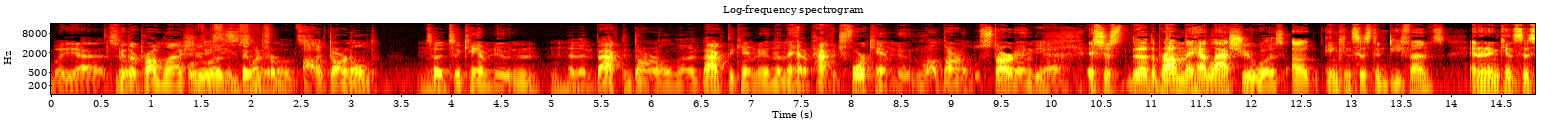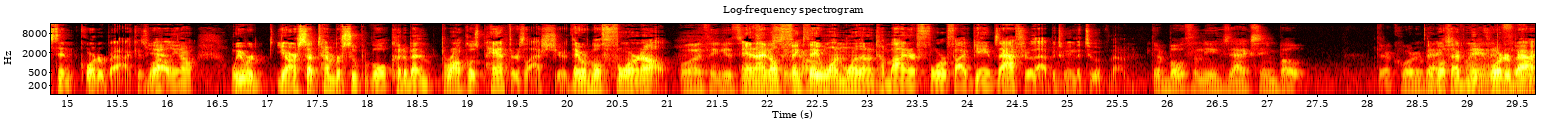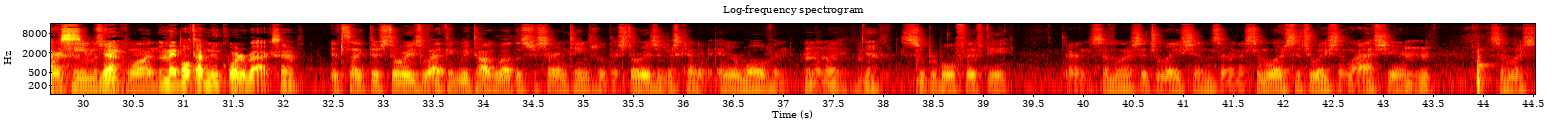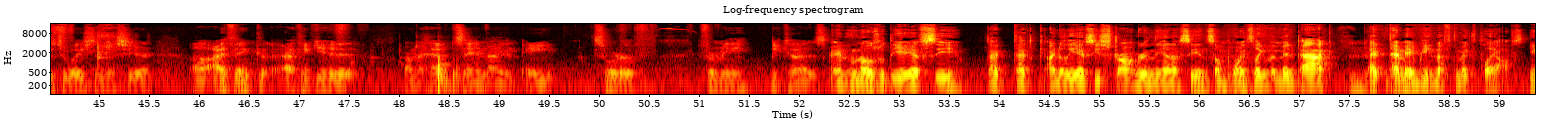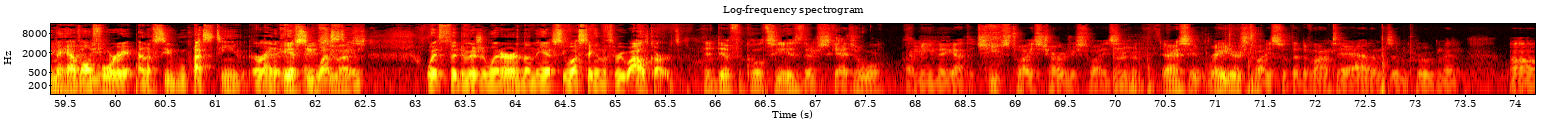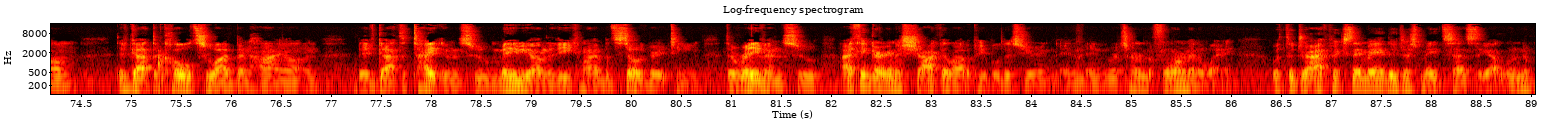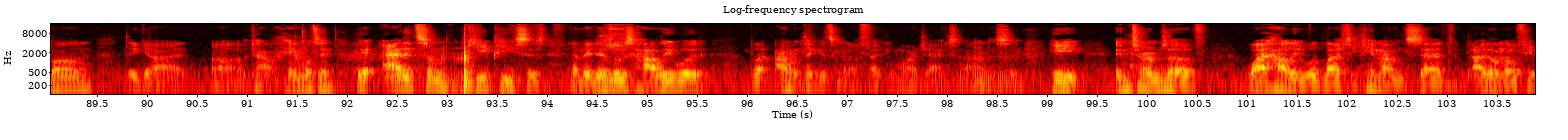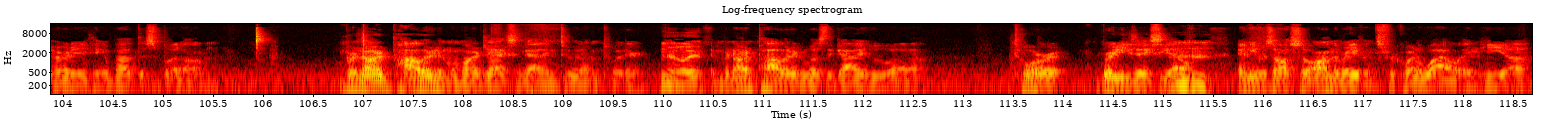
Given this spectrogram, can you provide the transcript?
But yeah, the so other problem last year was they went from uh, Darnold to, Mhm. to Cam Newton, Mhm. and then back to Darnold, and then back to Cam Newton. And then they had a package for Cam Newton while Darnold was starting. yeah, It's just the the problem they had last year was uh, inconsistent defense and an inconsistent quarterback as well. Yeah. You know, we were yeah, our September Super Bowl could have been Broncos Panthers last year. They were both four and zero, well, I think it's and I don't think they won more than a combined or four or five games after that between the two of them. They're both in the exact same boat. Their quarterbacks. They both have new playing their former quarterbacks. Teams Yeah. week one. And they both have new quarterbacks. Yeah, It's like their stories. I think we talk about this for certain teams, but their stories are just kind of interwoven in a way. Yeah. Super Bowl 50. They're in similar situations. They're in a similar situation last year. hmm Similar situation this year. Uh, I think I think you hit it on the head saying nine and eight, sort of, for me because And who knows with the AFC? That that I know the AFC is stronger than the NFC in some points, like in the mid pack. Mhm. That, that may be enough to make the playoffs. You may Yeah, have all four NFC West teams or Mhm. AFC, AFC West, West. teams with the division winner, and then the AFC West taking the three wild cards. the difficulty is their schedule. I mean, they got the Chiefs twice, Chargers twice. Mm-hmm. I say Raiders twice with the Davante Adams improvement. Um, they've got the Colts, who I've been high on. They've got the Titans, who may be on the decline, but still a great team. The Ravens, who I think are going to shock a lot of people this year and, and, and return to form in a way. With the draft picks they made, they just made sense. They got Linderbaum, they got uh, Kyle Hamilton. They added some key pieces. Now they did lose Hollywood, but I don't think it's going to affect Lamar Jackson. Honestly, he in terms of why Hollywood left, he came out and said, I don't know if you heard anything about this, but um, Bernard Pollard and Lamar Jackson got into it on Twitter. Really? And Bernard Pollard was the guy who uh, tore Brady's ACL. hmm And he was also on the Ravens for quite a while. And he, uh,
